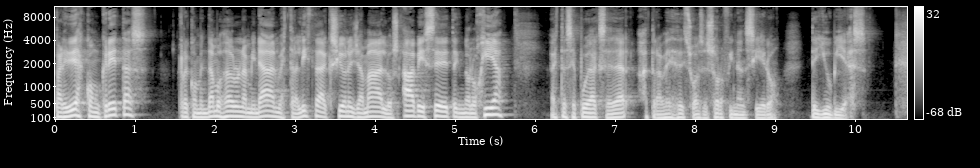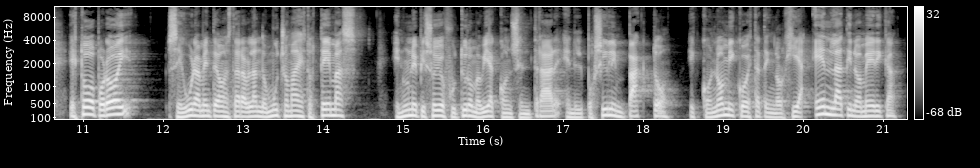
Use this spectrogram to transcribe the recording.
Para ideas concretas, recomendamos dar una mirada a nuestra lista de acciones llamada los ABC de tecnología. A esta se puede acceder a través de su asesor financiero de UBS. Es todo por hoy. Seguramente vamos a estar hablando mucho más de estos temas. En un episodio futuro me voy a concentrar en el posible impacto económico de esta tecnología en Latinoamérica.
